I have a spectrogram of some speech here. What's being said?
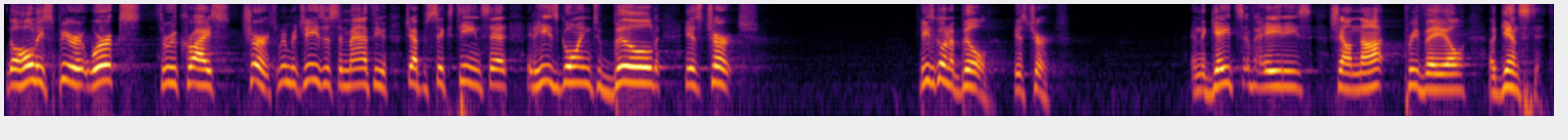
The Holy Spirit works through Christ's church. Remember, Jesus in Matthew chapter 16 said that He's going to build His church. He's going to build His church. And the gates of Hades shall not prevail against it.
